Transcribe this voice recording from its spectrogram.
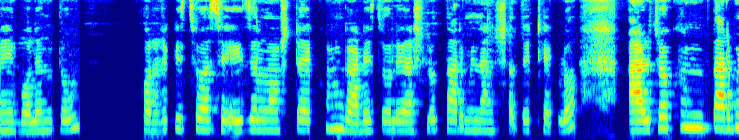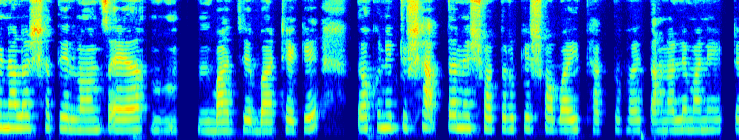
নেই বলেন তো? করার কিছু আছে। এই যে লঞ্চটা এখন গাড়ি চলে আসলো, টার্মিনাল সাথে ঠেকলো। আর যখন টার্মিনালের সাথে লঞ্চ বাজে বা ঠেকে, তখন একটু সাবধানে, সতর্কে সবাই থাকতে হয়। তা নাহলে মানে একটা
